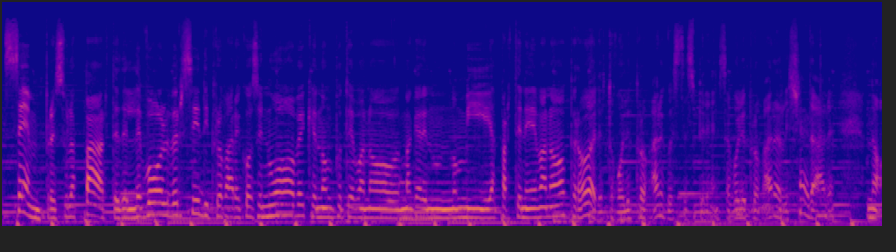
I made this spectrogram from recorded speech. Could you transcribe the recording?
sempre sulla parte dell'evolversi, di provare cose nuove che non potevano, magari non mi appartenevano, però ho detto voglio provare questa esperienza, voglio provare a recitare. Certo. No,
